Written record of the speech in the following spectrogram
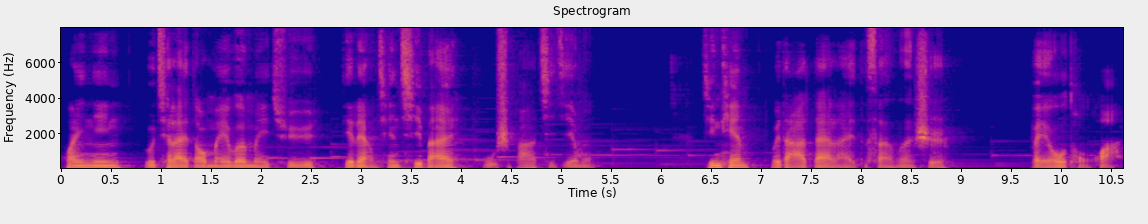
欢迎您如期来到《美文美曲》第两千七百五十八期节目。今天为大家带来的散文是《北欧童话》。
